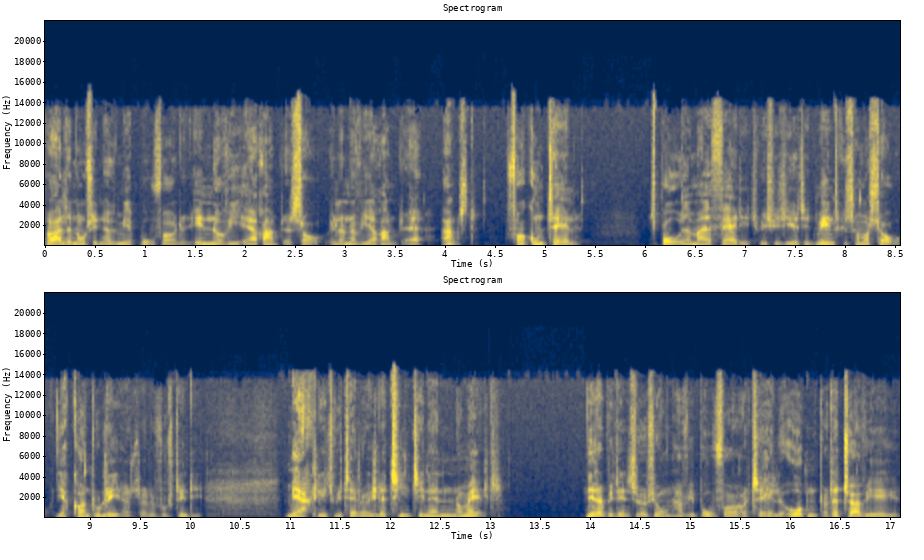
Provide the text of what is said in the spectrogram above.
Og aldrig nogensinde har vi mere brug for det, end når vi er ramt af sorg, eller når vi er ramt af angst. For at kunne tale. Sproget er meget fattigt, hvis vi siger til et menneske, som har sorg, jeg kondolerer, så er det fuldstændig mærkeligt. Vi taler jo ikke latin til hinanden normalt. Netop i den situation har vi brug for at tale åbent, og der tør vi ikke.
